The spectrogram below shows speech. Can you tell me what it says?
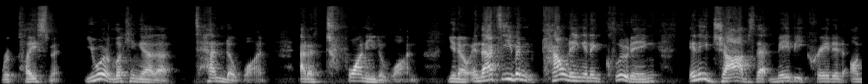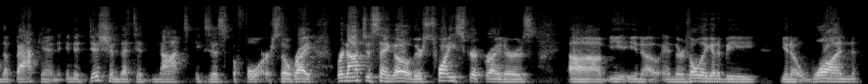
replacement. You are looking at a 10 to 1 at a 20 to 1 you know and that's even counting and including any jobs that may be created on the back end in addition that did not exist before. So right we're not just saying oh there's 20 script writers um, you, you know and there's only going to be you know one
